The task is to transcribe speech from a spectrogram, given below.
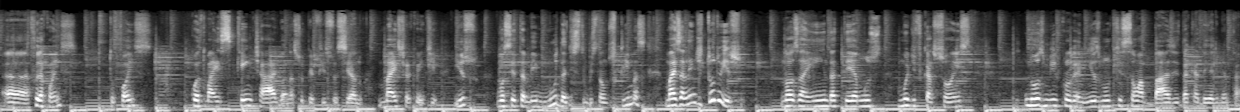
uh, furacões, tufões. Quanto mais quente a água na superfície do oceano, mais frequente isso. Você também muda a distribuição dos climas, mas além de tudo isso, nós ainda temos modificações nos micro-organismos que são a base da cadeia alimentar.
